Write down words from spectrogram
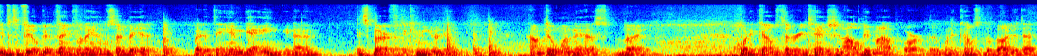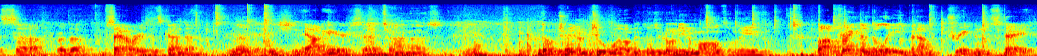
if it's a feel-good thing for them, so be it. But at the end game, you know, it's better for the community. I'm doing this, but when it comes to retention, I'll do my part, but when it comes to the budget, that's, uh, or the salaries, it's kinda Another issue. out here, so. That's on us. Yeah. Don't train them too well because you don't need them all to leave. Well, I'm training them to leave, but I'm treating them to stay.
